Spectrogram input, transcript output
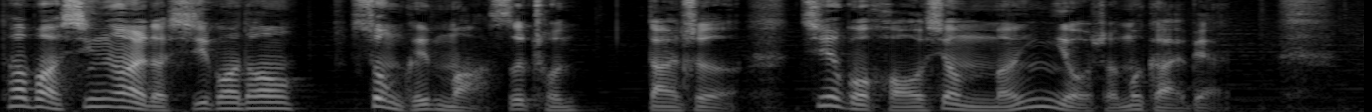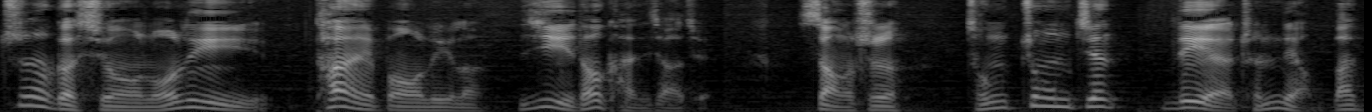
他把心爱的西瓜刀送给马思纯，但是结果好像没有什么改变。这个小萝莉太暴力了，一刀砍下去，丧尸从中间裂成两半，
